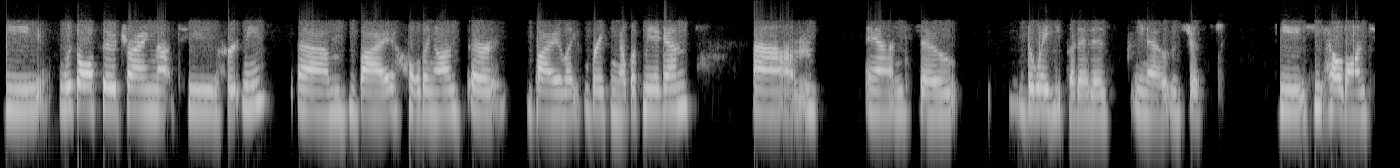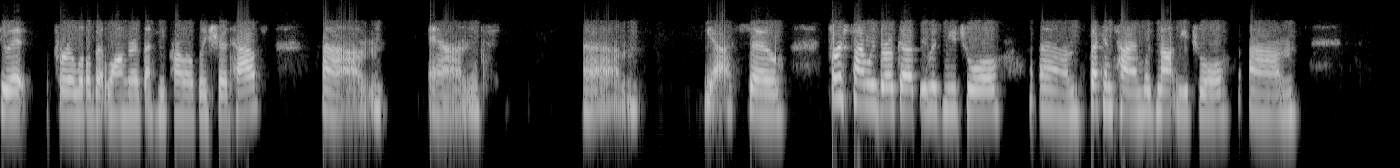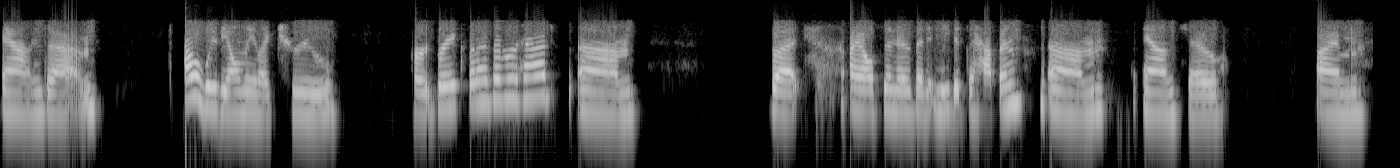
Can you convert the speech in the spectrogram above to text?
he was also trying not to hurt me um, by holding on or by like breaking up with me again. Um, and so the way he put it is, you know, it was just he he held on to it for a little bit longer than he probably should have. Um, and um, yeah, so first time we broke up, it was mutual. Um, second time was not mutual. Um, and um, probably the only like true heartbreak that I've ever had. Um, but I also know that it needed to happen. Um, and so I'm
